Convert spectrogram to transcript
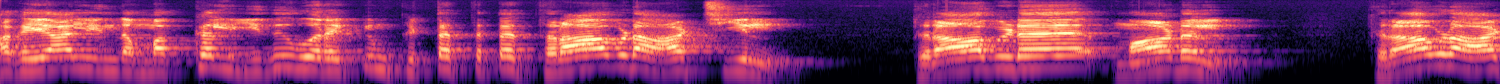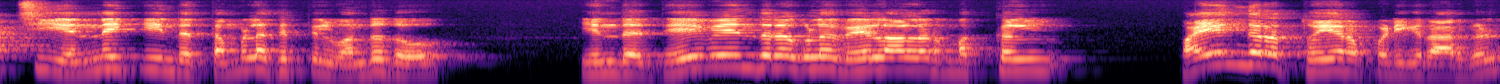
ஆகையால் இந்த மக்கள் இதுவரைக்கும் கிட்டத்தட்ட திராவிட ஆட்சியில் திராவிட மாடல் திராவிட ஆட்சி என்னைக்கு இந்த தமிழகத்தில் வந்ததோ இந்த தேவேந்திரகுல வேளாளர் மக்கள் பயங்கர துயரப்படுகிறார்கள்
